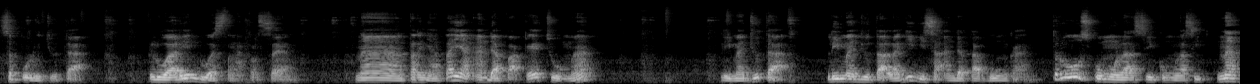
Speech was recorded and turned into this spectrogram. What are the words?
10 juta. Keluarin 2,5%. Nah, ternyata yang Anda pakai cuma 5 juta 5 juta lagi bisa Anda tabungkan. Terus kumulasi, kumulasi. Nah,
